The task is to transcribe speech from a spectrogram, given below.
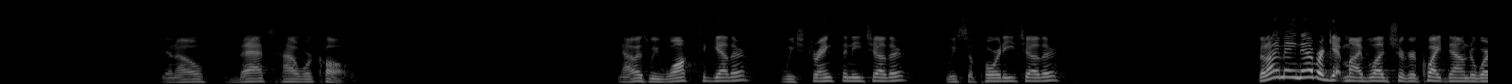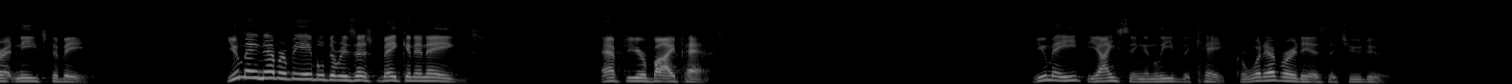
You know, that's how we're called. Now, as we walk together, we strengthen each other, we support each other. But I may never get my blood sugar quite down to where it needs to be. You may never be able to resist bacon and eggs after your bypass. You may eat the icing and leave the cake, or whatever it is that you do.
